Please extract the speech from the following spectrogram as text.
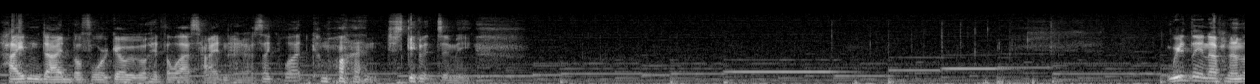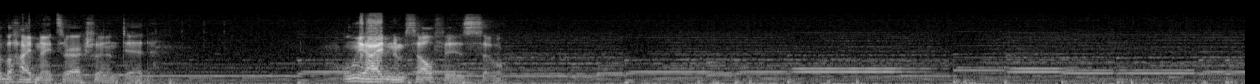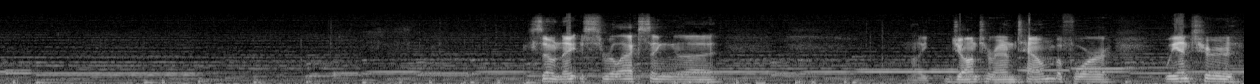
Hidon died before Go-Go hit the last Hidon, and I was like, what? Come on, just give it to me. Weirdly enough, none of the Hidonites are actually undead. Only Hidon himself is, so... So nice, relaxing, uh, like, jaunt around town before we enter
